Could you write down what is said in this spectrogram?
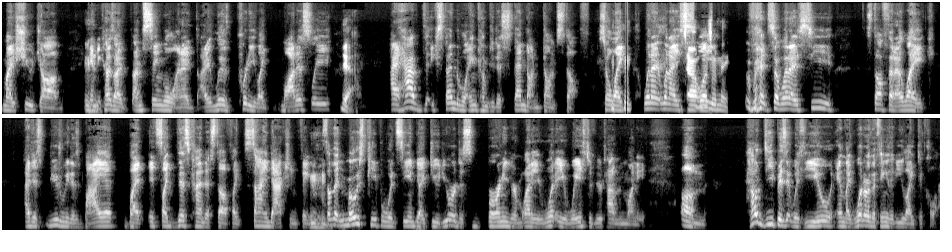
my shoot job mm-hmm. and because I I'm single and I I live pretty like modestly, yeah, I have the expendable income to just spend on dumb stuff. So like when I when I see, how it was with me. Right. So when I see stuff that I like I just usually just buy it, but it's like this kind of stuff, like signed action figures, mm-hmm. stuff that most people would see and be like, dude, you are just burning your money. What a waste of your time and money. Um, how deep is it with you? And like, what are the things that you like to collect?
